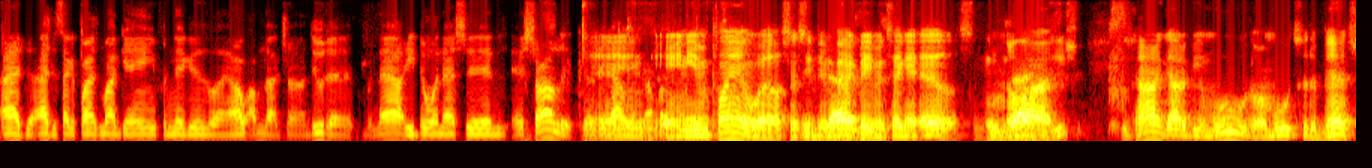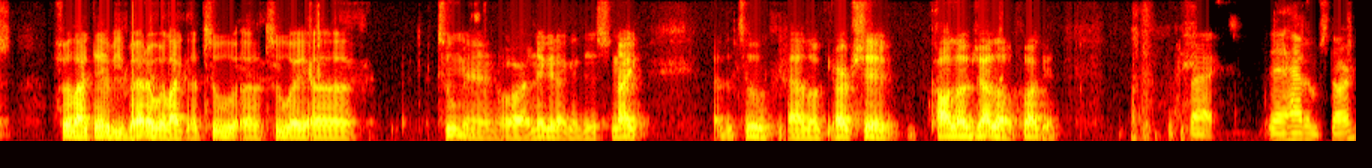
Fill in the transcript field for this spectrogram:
I had to I had to sacrifice my game for niggas. Like I, I'm not trying to do that. But now he doing that shit in, in Charlotte. 'cause they Ain't, ain't even playing well since he been Exactly. back. They've been taking L's. You know Exactly. why? You, kind of got to be moved or moved to the bench. Feel like they'd be better with like a two a two way uh two man or a nigga that can just snipe at the two. Low or shit. Call up Jello. Fuck it. Fact. Then have him start.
